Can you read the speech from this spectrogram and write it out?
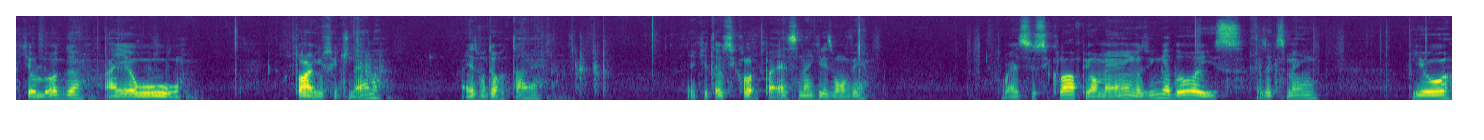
Aqui é o Logan. Aí é o. O Thor e o Sentinela. Aí eles vão derrotar, né? E aqui tá o Ciclope parece, né? Que eles vão ver. Ser o Ciclope, o Homem, os Vingadores, os X-Men e o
